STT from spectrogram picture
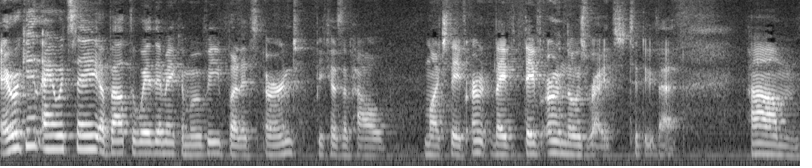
arrogant, I would say, about the way they make a movie, but it's earned because of how much they've earned. They've they've earned those rights to do that. Um,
